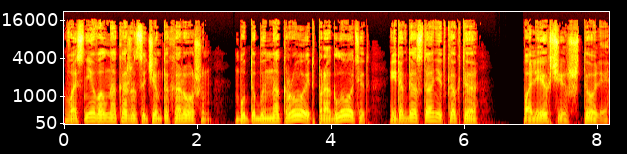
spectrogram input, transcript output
Во сне волна кажется чем-то хорошим, будто бы накроет, проглотит, и тогда станет как-то полегче, что ли.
